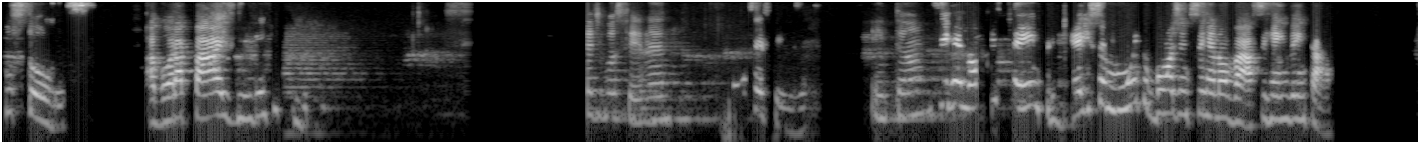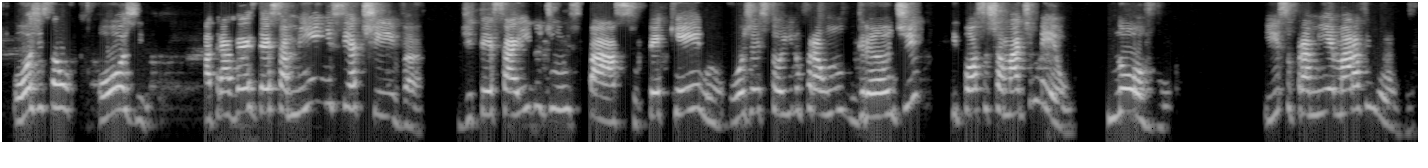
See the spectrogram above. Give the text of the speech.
para os tolos. Agora, paz, ninguém tira. É de você, né? Com certeza. Então. Se renove sempre. É, isso é muito bom a gente se renovar, se reinventar. Hoje são, hoje, através dessa minha iniciativa de ter saído de um espaço pequeno, hoje eu estou indo para um grande e posso chamar de meu, novo. Isso para mim é maravilhoso.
